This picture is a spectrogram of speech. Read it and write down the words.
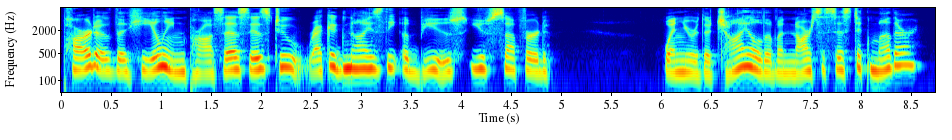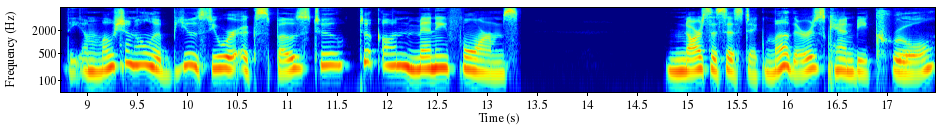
Part of the healing process is to recognize the abuse you suffered when you're the child of a narcissistic mother, the emotional abuse you were exposed to took on many forms. Narcissistic mothers can be cruel,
